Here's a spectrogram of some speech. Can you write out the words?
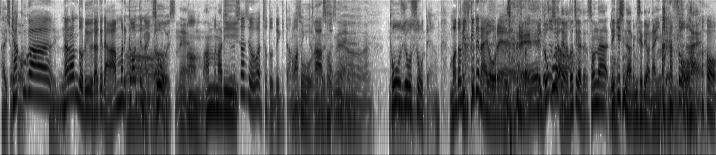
最初と。客が並んどるいうだけであんまり変わってないから。そうですね、うん。あんまり。駐車場はちょっとできたのはでそうきたあそうですね。うん東上商店まだ見つけてないよ俺。え どこや？はどっちかそんな歴史のある店ではないん。で、あそう、は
